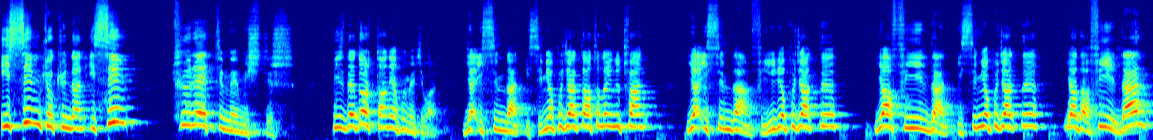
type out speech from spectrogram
isim kökünden isim türetmemiştir? Bizde dört tane yapım eki var. Ya isimden isim yapacaktı hatırlayın lütfen. Ya isimden fiil yapacaktı. Ya fiilden isim yapacaktı. Ya da fiilden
